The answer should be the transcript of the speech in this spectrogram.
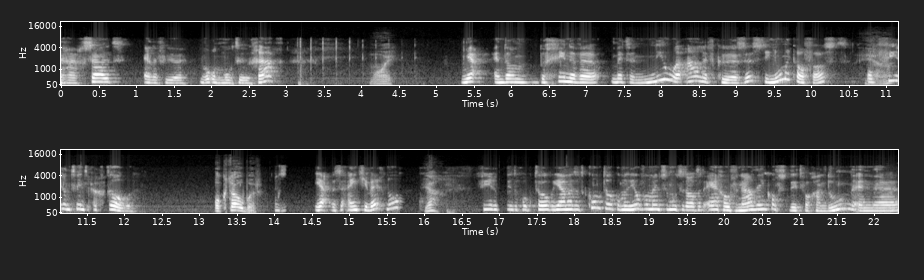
Haag Zuid, 11 uur. We ontmoeten u graag. Mooi. Ja, en dan beginnen we met een nieuwe ALEF-cursus, die noem ik alvast, op Ja. 24 oktober. Oktober. Ja, dat is een eindje weg nog. Ja. 24 oktober. Ja, maar dat komt ook omdat heel veel mensen moeten er altijd erg over nadenken of ze dit wel gaan doen. En eh,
